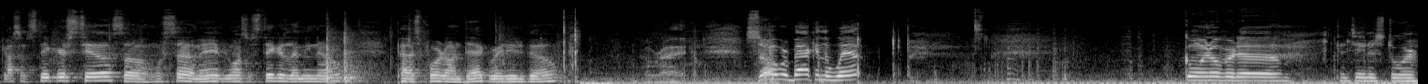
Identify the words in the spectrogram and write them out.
Got some stickers still. So what's up, man? If you want some stickers, let me know. Passport on deck, ready to go. All right. So we're back in the whip. Going over to container store.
